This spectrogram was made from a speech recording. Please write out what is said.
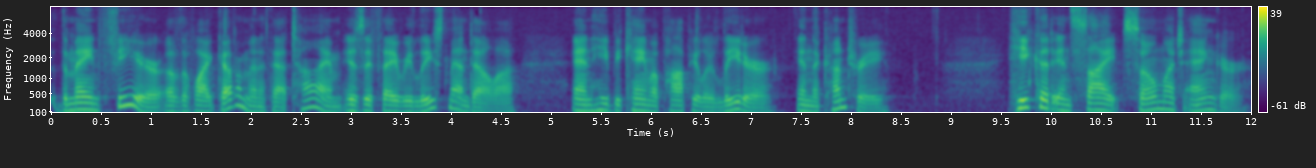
the main fear of the white government at that time is if they released Mandela and he became a popular leader in the country, he could incite so much anger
